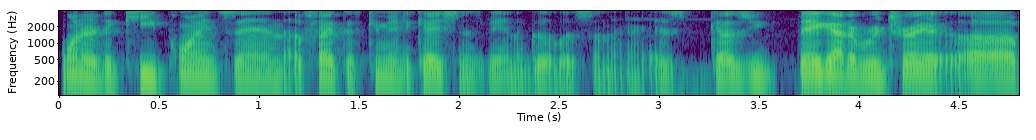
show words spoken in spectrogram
one of the key points in effective communication is being a good listener is because you they got to betray uh,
